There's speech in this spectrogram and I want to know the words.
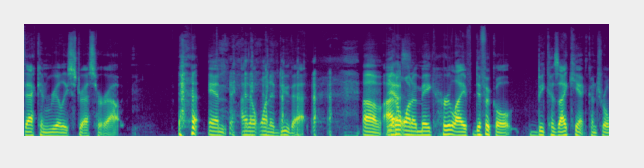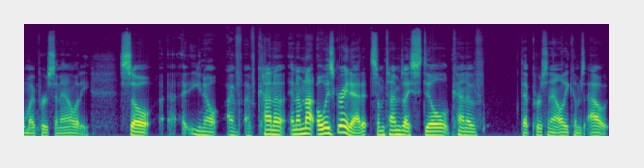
that can really stress her out and i don't want to do that um, i don't want to make her life difficult because i can't control my personality. So uh, you know i've i've kind of and i'm not always great at it. Sometimes i still kind of that personality comes out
